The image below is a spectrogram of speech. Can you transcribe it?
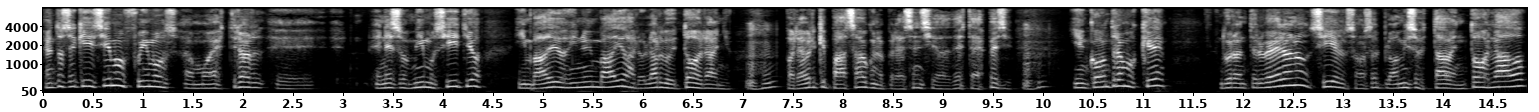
Entonces, ¿qué hicimos? Fuimos a muestrar eh, en esos mismos sitios, invadidos y no invadidos, a lo largo de todo el año, para ver qué pasaba con la presencia de esta especie. Y encontramos que durante el verano, sí, el zorzal plomizo estaba en todos lados,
